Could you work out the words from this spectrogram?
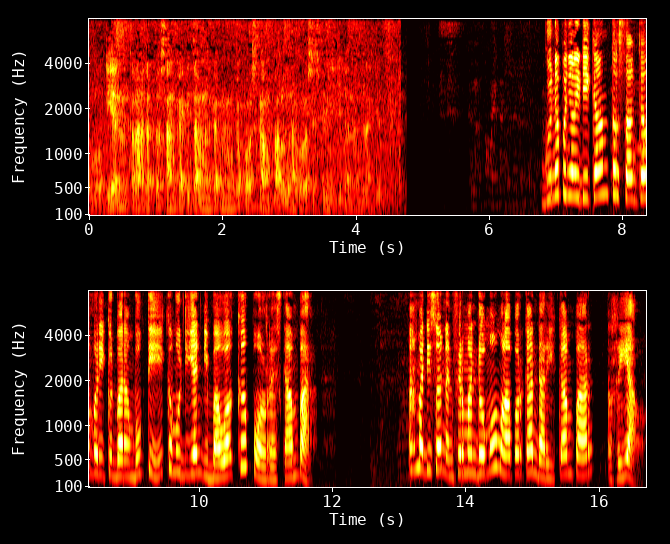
Kemudian terhadap tersangka kita meningkatkan ke Polres Kampar guna proses penyelidikan lebih lanjut. Guna penyelidikan, tersangka berikut barang bukti kemudian dibawa ke Polres Kampar. Ahmad Dison dan Firman Domo melaporkan dari Kampar, Riau.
